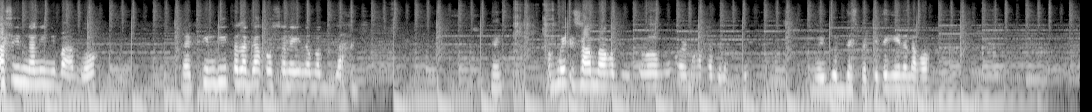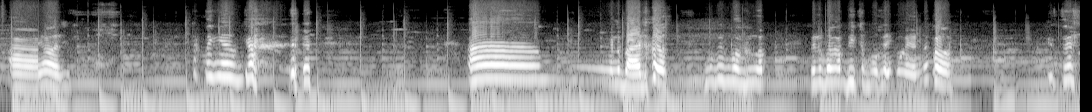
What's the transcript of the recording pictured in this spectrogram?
As in, naninibago. Like, hindi talaga ako sanay na mag-vlog. Like, pag may kasama ako dito or mga tabi lang, my goodness, nagtitinginan ako. Ah, yun. Takto niya. um, ano ba, ano? Ano ba yung mga, ano bang update sa buhay ko ngayon? Ano to? It's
